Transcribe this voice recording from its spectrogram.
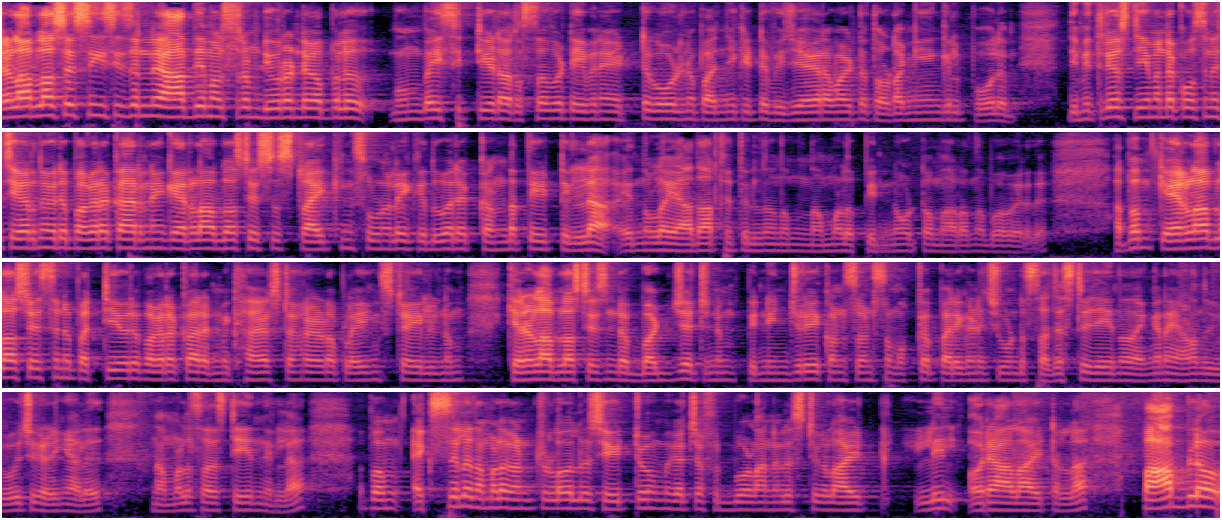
Kerala Blasters ഈ സീസണിലെ ആദ്യ മത്സരം ഡ്യൂറന്റ് കപ്പിൽ മുംബൈ സിറ്റിയുടെ റിസർവ് ടീമിനെ എട്ട് ഗോളിന് പഞ്ഞിക്കിട്ട് വിജയകരമായിട്ട് തുടങ്ങിയെങ്കിൽ പോലും. ദിമിത്രിയോസ് ഡീമന്റെ കോസിന് ചേർന്ന ഒരു പകരക്കാരനെ കേരള ബ്ലാസ്റ്റേഴ്സ് സ്ട്രൈക്കിംഗ് സോണിലേക്ക് ഇതുവരെ കണ്ടെത്തിയിട്ടില്ല എന്നുള്ള യാഥാർത്ഥ്യത്തിൽ നിന്നും നമ്മൾ പിന്നോട്ട് മറന്നു പോകരുത്. അപ്പം കേരള ബ്ലാസ്റ്റേഴ്സിന് പറ്റിയ ഒരു പകരക്കാരൻ മിഖായൽ സ്റ്റെഹ്റയുടെ പ്ലേയിങ് സ്റ്റൈലിനും കേരള ബ്ലാസ്റ്റേഴ്സിന്റെ ബഡ്ജറ്റിനും പിന്നെ ഇഞ്ചുറി കൺസേൺസും ഒക്കെ പരിഗണിച്ചുകൊണ്ട് സജസ്റ്റ് ചെയ്യുന്നത് എങ്ങനെയാണെന്ന് ചോദിച്ചു കഴിഞ്ഞാൽ നമ്മൾ സജസ്റ്റ് ചെയ്യുന്നില്ല. അപ്പം എക്സിൽ നമ്മൾ കണ്ടിട്ടുള്ളതിൽ വെച്ച് ഏറ്റവും മികച്ച ഫുട്ബോൾ അനലിസ്റ്റുകളായി ഒരാളായിട്ടുള്ള പാബ്ലോ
